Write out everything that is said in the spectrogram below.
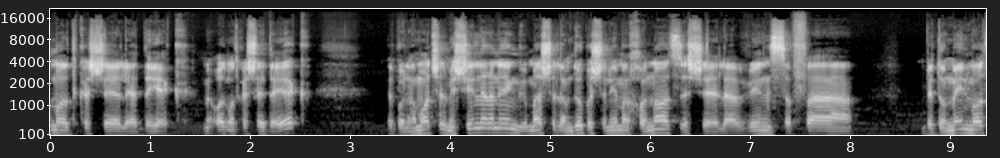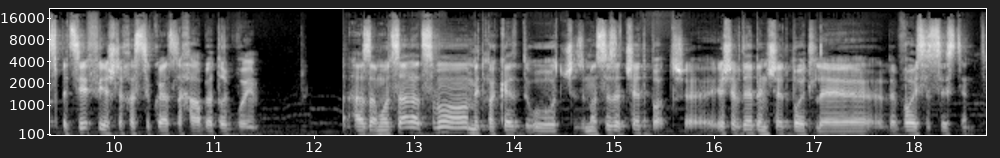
מאוד קשה לדייק, מאוד מאוד קשה לדייק, ובעולמות של Machine Learning, מה שלמדו בשנים האחרונות זה שלהבין שפה בדומיין מאוד ספציפי, יש לך סיכויי הצלחה הרבה יותר גבוהים. אז המוצר עצמו מתמקד, הוא, למעשה זה צ'טבוט, שיש הבדל בין צ'טבוט ל-voice assistant.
